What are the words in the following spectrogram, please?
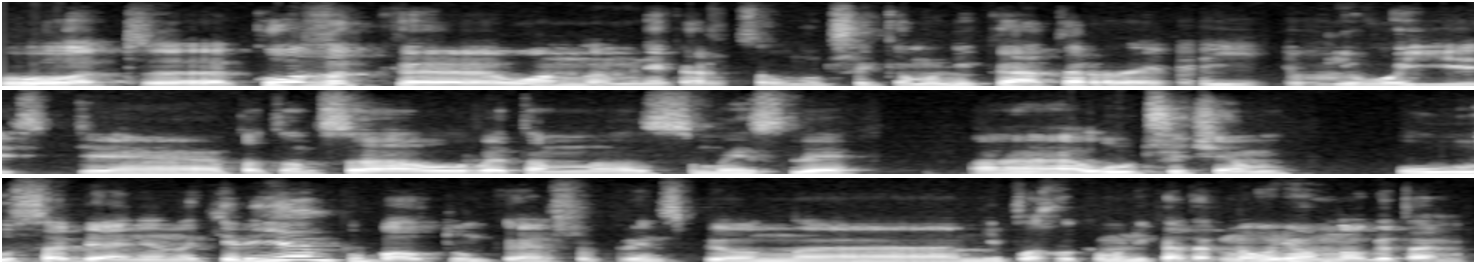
Вот. э, Козак, э, он, мне кажется, лучший коммуникатор, и у него есть э, потенциал в этом смысле лучше, чем у Собянина Кириенко. Болтун, конечно, в принципе, он неплохой коммуникатор, но у него много там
